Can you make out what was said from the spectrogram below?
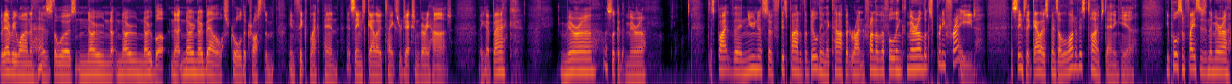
but everyone has the words "no, no, no Nobel," no, no Nobel scrawled across them in thick black pen. It seems Gallo takes rejection very hard. We go back. Mirror. Let's look at the mirror. Despite the newness of this part of the building, the carpet right in front of the full length mirror looks pretty frayed. It seems that Gallo spends a lot of his time standing here. You pull some faces in the mirror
